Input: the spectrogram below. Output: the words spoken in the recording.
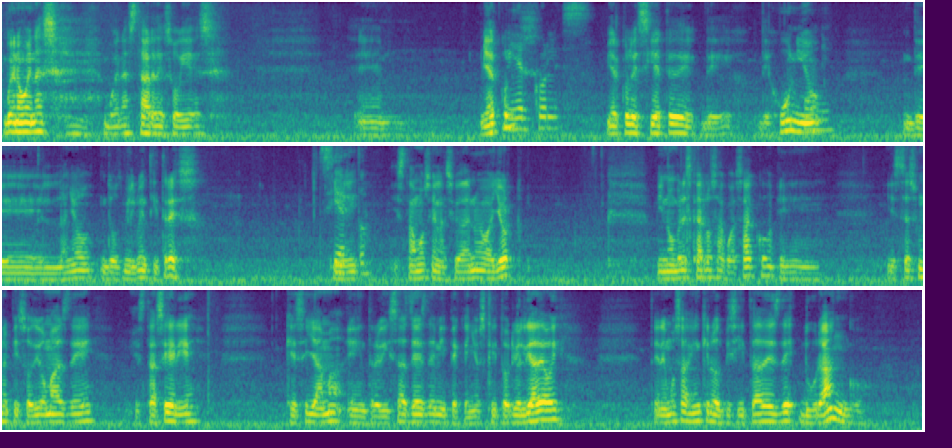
Bueno, buenas, buenas tardes. Hoy es eh, miércoles. Miércoles. Miércoles 7 de, de- de junio junio. del año 2023. Cierto. Y estamos en la ciudad de Nueva York. Mi nombre es Carlos Aguasaco eh, y este es un episodio más de esta serie que se llama Entrevistas desde mi pequeño escritorio. El día de hoy tenemos a alguien que nos visita desde Durango,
